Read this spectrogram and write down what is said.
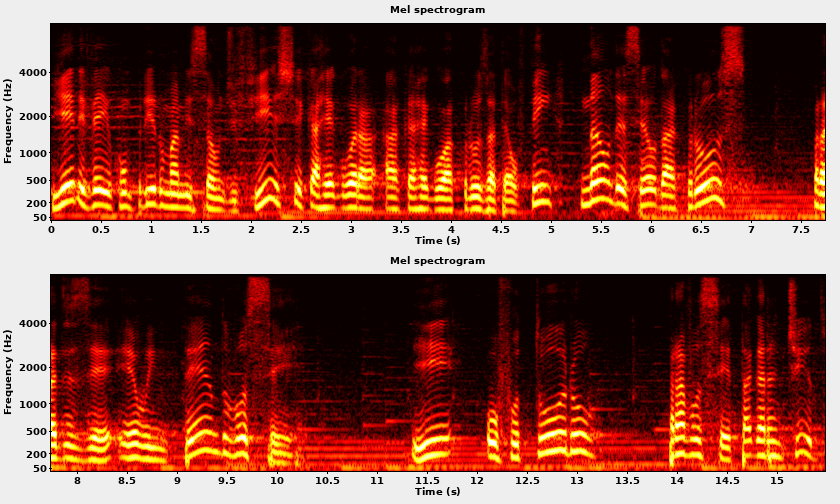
E ele veio cumprir uma missão difícil e carregou a, a, carregou a cruz até o fim, não desceu da cruz para dizer: Eu entendo você, e o futuro para você está garantido.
